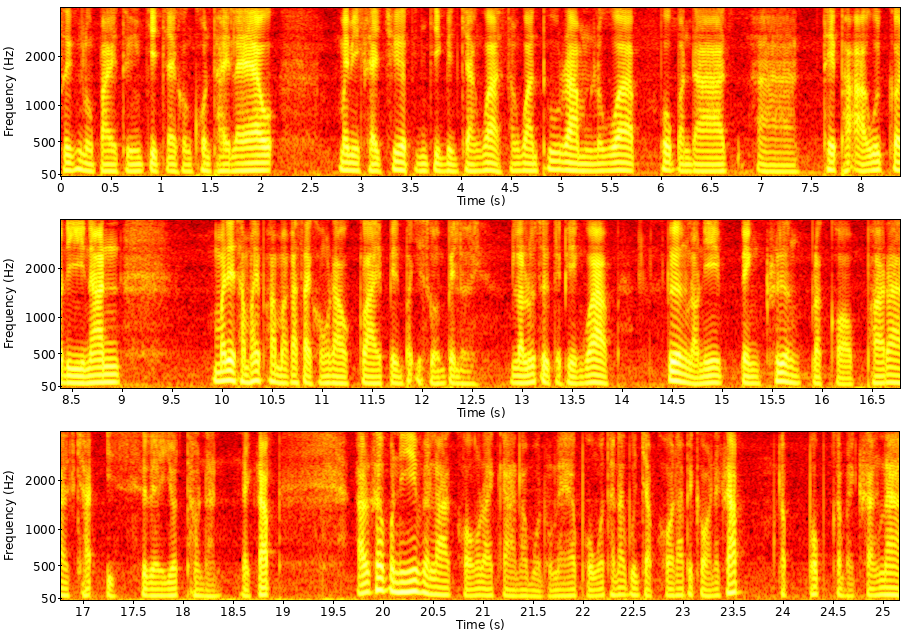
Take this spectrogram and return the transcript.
ซึ้งลงไปถึงจิตใจของคนไทยแล้ว ไม่มีใครเชื่อเป็นจริงเป็นจังว่าสังวานทุรัมหรือว่าพวกบรรดาเทพอาวุธก็ดีนั้น ไม่ได้ทำให้พระมหากษัตริย์ของเรากลายเป็นพระอิศวรไปเลย เรารู้สึกแต่เพียงว่าเรื่องเหล่านี้เป็นเครื่องประกอบพระราชอิสริยยศเท่านั้นนะครับเอาละครับวันนี้เวลาของรายการเราหมดลงแล้ว ผมวัฒนบุญจับคอลาไปก่อนนะครับรับพบกันใหม่ครั้งหน้า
